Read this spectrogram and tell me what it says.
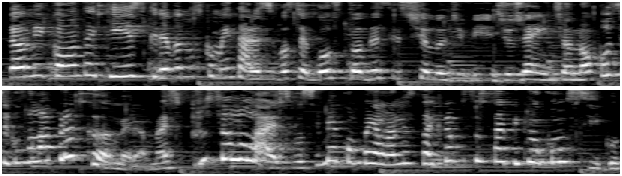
Então me conta aqui, escreva nos comentários se você gostou desse estilo de vídeo. Gente, eu não consigo falar pra câmera, mas pro celular, se você me acompanha lá no Instagram, você sabe que eu consigo.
